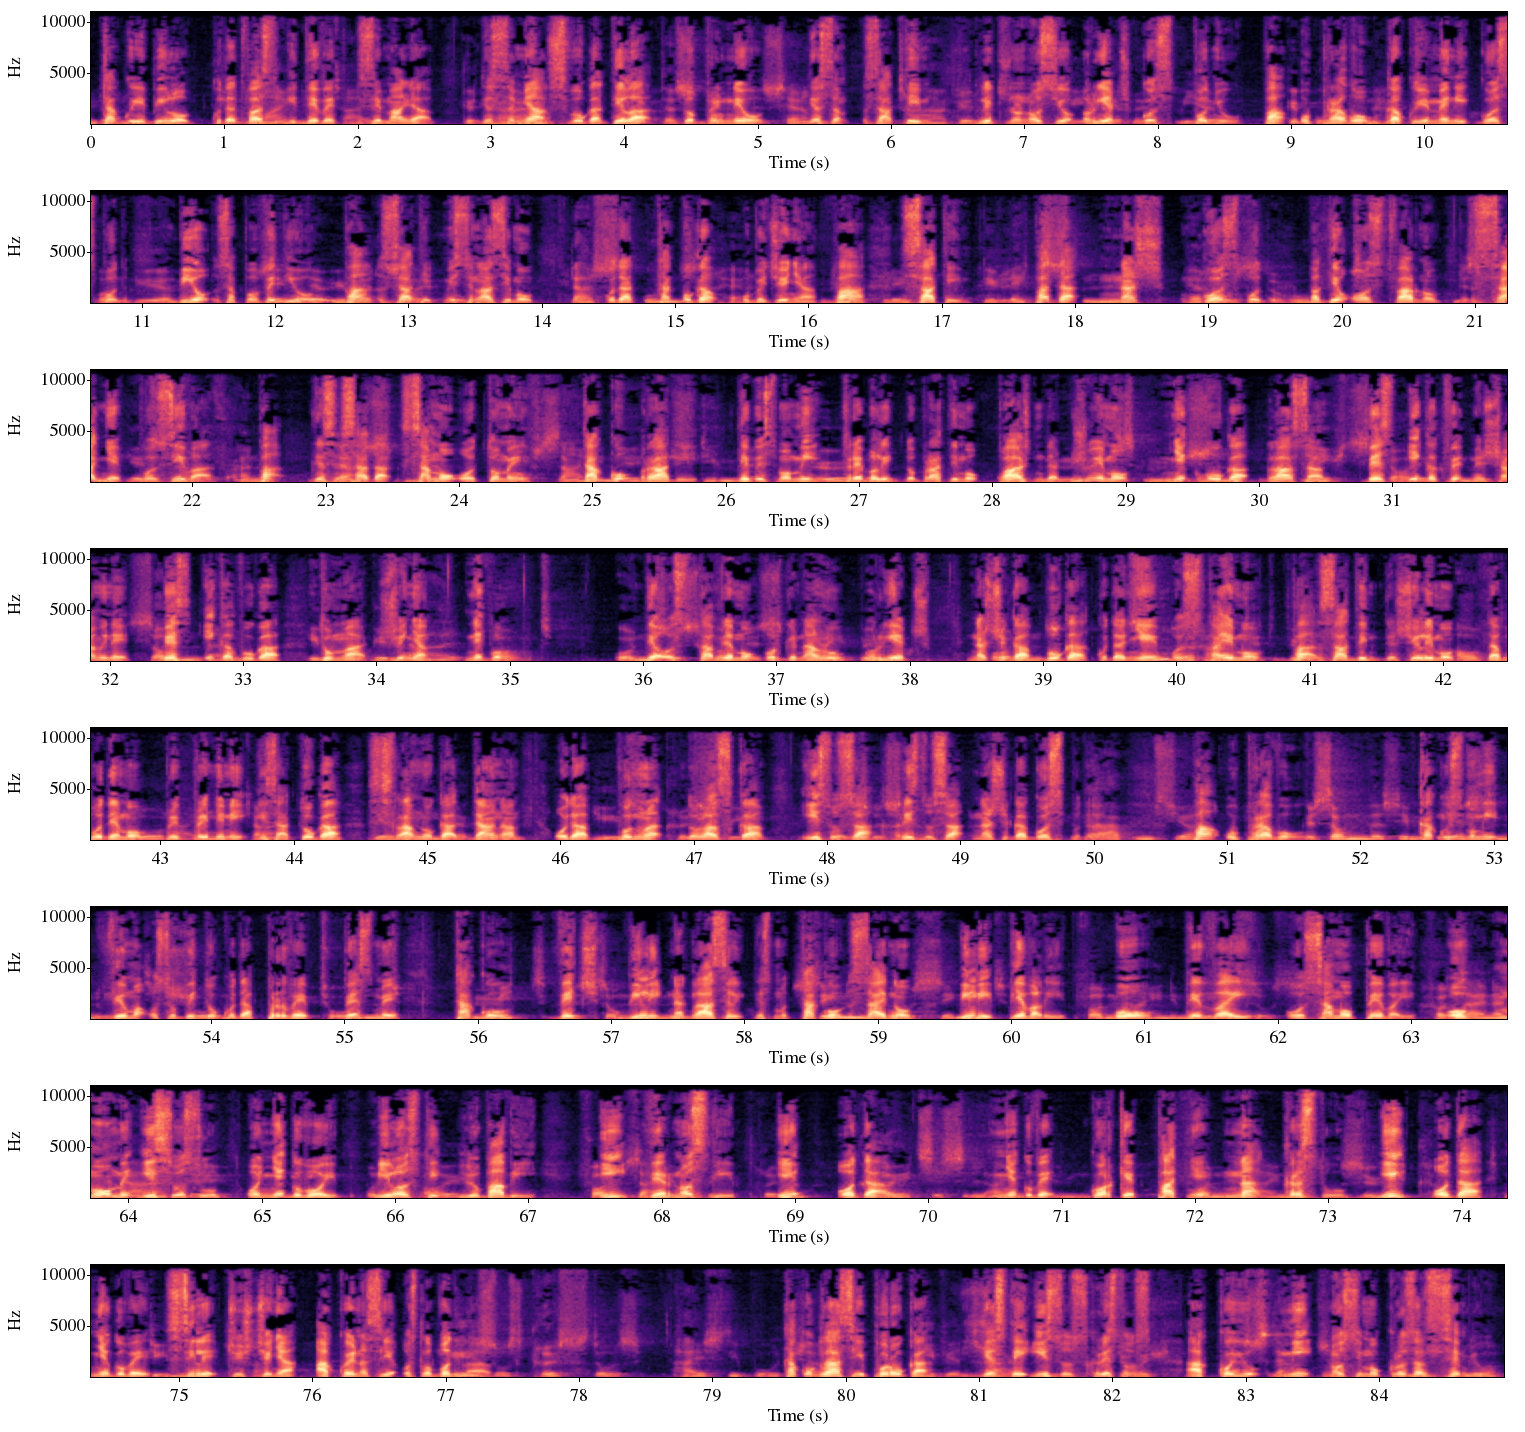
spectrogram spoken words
tako je bilo kod 29 zemalja, gdje sam ja svoga djela doprineo, gdje sam zatim lično nosio riječ gospodnju, pa upravo kako je meni gospod bio zapovedio, pa zatim mi se nalazimo kod takvoga ubeđenja, pa zatim, pa da naš gospod, pa gdje on stvarno zadnje poziva, pa gdje se sada samo o tome tako radi, gdje bismo mi trebali da pratimo pažnju da čujemo njegovoga glasa bez ikakve mešavine, bez ikakvoga tumačenja, nego gdje ostavljamo originalnu riječ našega Boga koda nje ostajemo, pa zatim da želimo da budemo pripremljeni i za toga slavnoga dana od ponovna dolaska Isusa Hristusa, našega gospoda. Pa upravo, kako smo mi veoma osobito kod prve pesme tako već bili naglasili, da smo tako zajedno bili pjevali. O, pevaj, o samo pevaj, o mome Isusu, o njegovoj milosti, ljubavi i vjernosti i oda njegove gorke patnje na krstu i oda njegove sile čišćenja, a koje nas je oslobodila. Kako glasi poruka, jeste Isus Hristos, a koju mi nosimo kroz zemlju.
